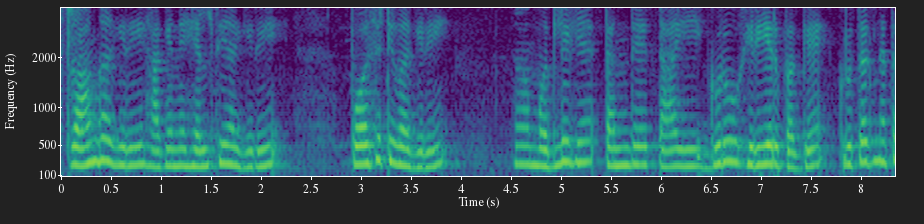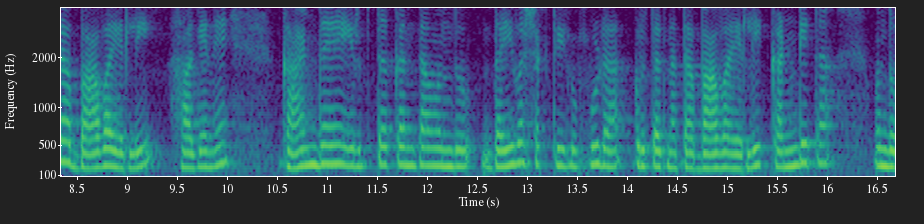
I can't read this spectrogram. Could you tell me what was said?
ಸ್ಟ್ರಾಂಗ್ ಆಗಿರಿ ಹಾಗೆಯೇ ಹೆಲ್ತಿಯಾಗಿರಿ ಪಾಸಿಟಿವ್ ಆಗಿರಿ. ಮೊದಲಿಗೆ ತಂದೆ, ತಾಯಿ, ಗುರು, ಹಿರಿಯರ ಬಗ್ಗೆ ಕೃತಜ್ಞತಾ ಭಾವ ಇರಲಿ. ಹಾಗೆಯೇ ಕಾಣದೇ ಇರತಕ್ಕಂಥ ಒಂದು ದೈವ ಶಕ್ತಿಗೂ ಕೂಡ ಕೃತಜ್ಞತಾ ಭಾವ ಇರಲಿ. ಖಂಡಿತ ಒಂದು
